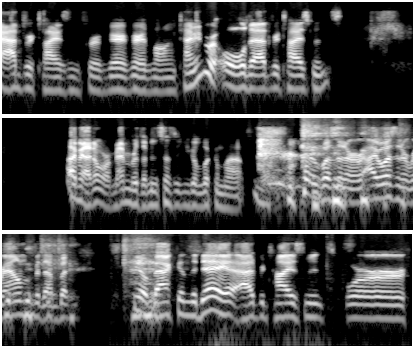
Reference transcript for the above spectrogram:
advertising for a very, very long time. Remember old advertisements? I mean, I don't remember them in the sense that you can look them up. I wasn't I wasn't around for them, but you know, back in the day, advertisements were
